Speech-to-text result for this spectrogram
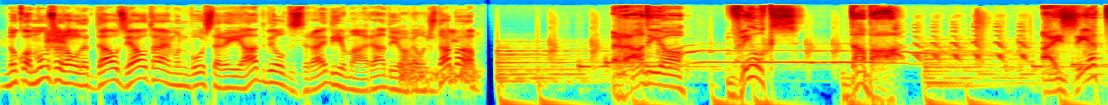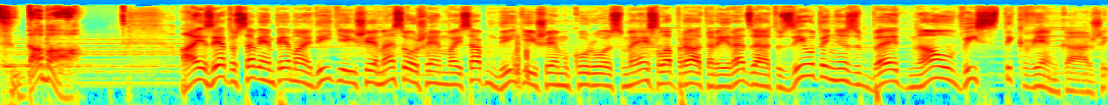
Nu, ko, mums vēl ir daudz jautājumu, un būs arī atbildes raidījumā Radio Vilks dabā. Radio Vilks dabā. Aiziet dabā! Aiziet uz saviem piemāju dīķīšiem, esošiem vai sapņu dīķīšiem, kuros mēs labprāt arī redzētu zivtiņas, bet nav viss tik vienkārši.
